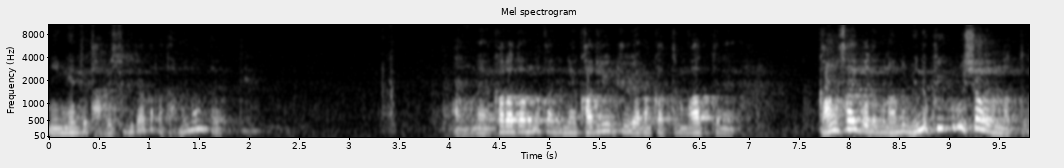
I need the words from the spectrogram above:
人間って食べ過ぎだからダメなんだよって。あのね体の中にね下流球やなんかってのがあってねがん細胞でも何でもみんな食い殺しちゃうようになってる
